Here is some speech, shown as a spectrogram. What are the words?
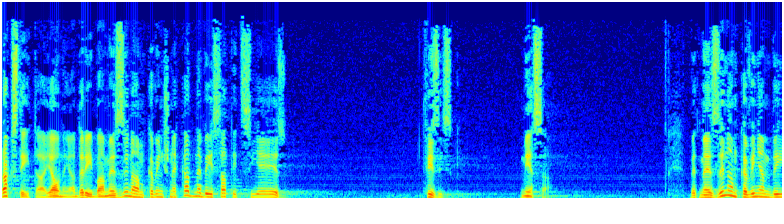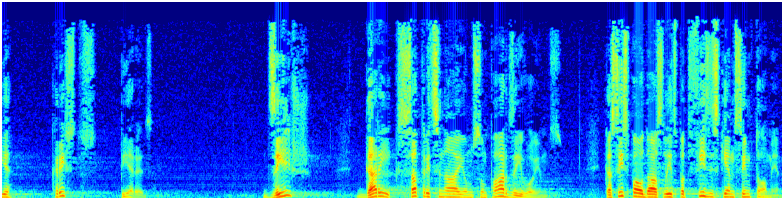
rakstītā jaunajā darībā mēs zinām, ka viņš nekad nebija saticis Jēzu fiziski, miesā. Bet mēs zinām, ka viņam bija Kristus pieredze. Dziļš, garīgs satricinājums un pārdzīvojums, kas izpaudās līdz pat fiziskiem simptomiem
